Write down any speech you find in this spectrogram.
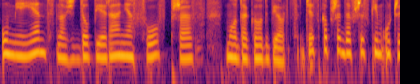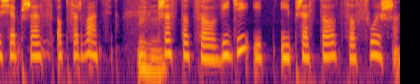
umiejętność dobierania słów przez młodego odbiorcę. Dziecko przede wszystkim uczy się przez obserwację Mhm. przez to, co widzi i, i przez to, co słyszy.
